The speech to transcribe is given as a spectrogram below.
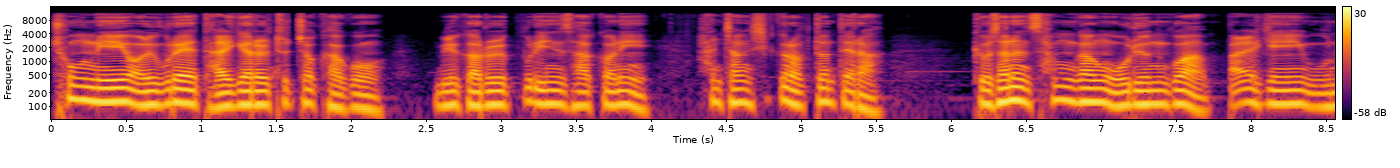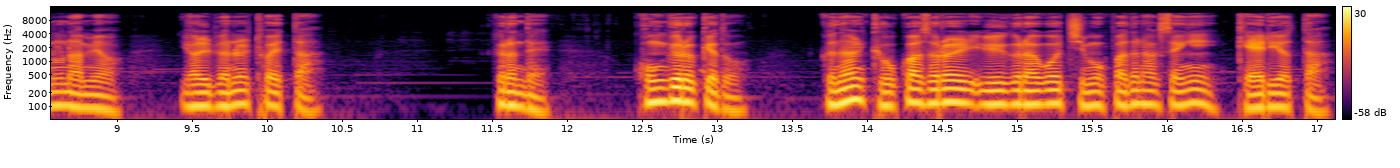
총리의 얼굴에 달걀을 투척하고 밀가루를 뿌린 사건이 한창 시끄럽던 때라 교사는 삼강 오륜과 빨갱이 운운하며 열변을 토했다. 그런데 공교롭게도 그날 교과서를 읽으라고 지목받은 학생이 게리였다.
